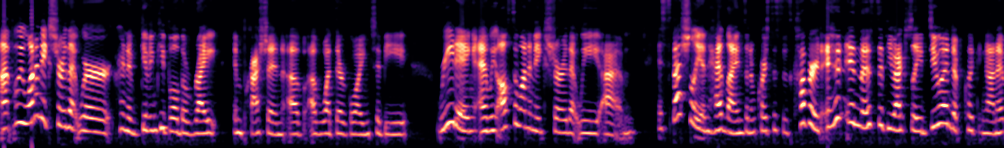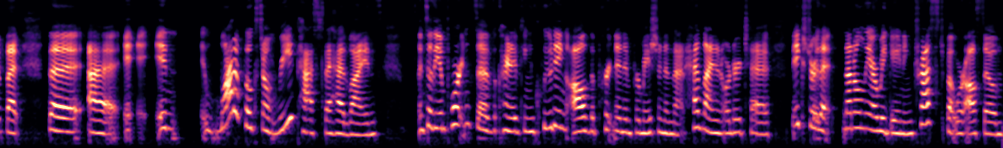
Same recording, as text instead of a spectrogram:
uh, but we want to make sure that we're kind of giving people the right impression of, of what they're going to be reading and we also want to make sure that we um, especially in headlines. And of course, this is covered in, in this if you actually do end up clicking on it. But the uh, in, a lot of folks don't read past the headlines. And so, the importance of kind of including all the pertinent information in that headline in order to make sure that not only are we gaining trust, but we're also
